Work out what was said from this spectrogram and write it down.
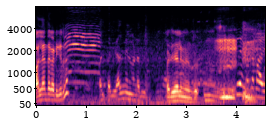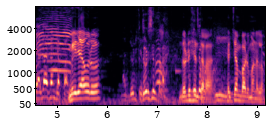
వాళ్ళు ఎంత అడిగారు పదివేల మీద మీది ఎవరు? దొడిసింతలా దొడ్డి చింతల హెచ్చంపాడు మండలం.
